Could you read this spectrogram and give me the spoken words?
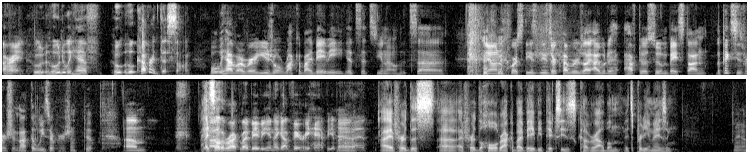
All right, who who do we have? Who who covered this song? Well, we have our very usual "Rockabye Baby." It's it's you know it's uh you know and of course these these are covers I, I would have to assume based on the Pixies version, not the Weezer version too. Um, I saw the Rockabye Baby, and I got very happy about Yeah. that. I've heard this. Uh, I've heard the whole Rockabye Baby Pixies cover album. It's pretty amazing. yeah,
